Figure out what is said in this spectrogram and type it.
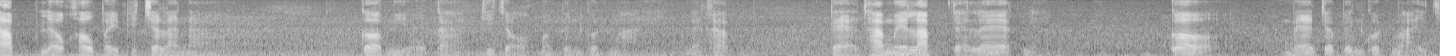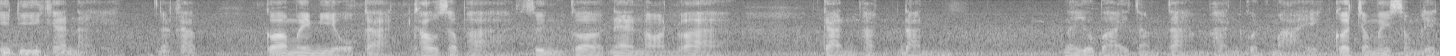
รับแล้วเข้าไปพิจารณา ก็มีโอกาสที่จะออกมาเป็นกฎหมายนะครับ แต่ถ้าไม่รับแต่แรกเนี่ยก็แม้จะเป็นกฎหมายที่ดีแค่ไหนนะครับ ก็ไม่มีโอกาสเข้าสภา ซึ่งก็แน่นอนว่าการผลักดันนโยบายต่างๆ ผ่านกฎหมายก็จะไม่สำเร็จ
